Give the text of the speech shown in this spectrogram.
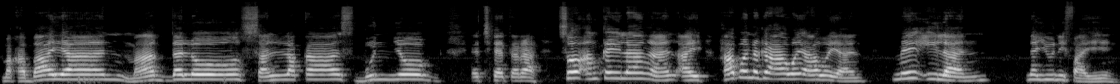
Makabayan, Magdalo, Sanlakas, Bunyog, etc. So, ang kailangan ay habang nag-aaway-away yan, may ilan na unifying.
